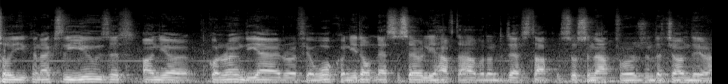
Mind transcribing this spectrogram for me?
so you can actually use it on your going around the yard or if you're walking you don't necessarily have to have it on the desktop. It's just an app version that John Deere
